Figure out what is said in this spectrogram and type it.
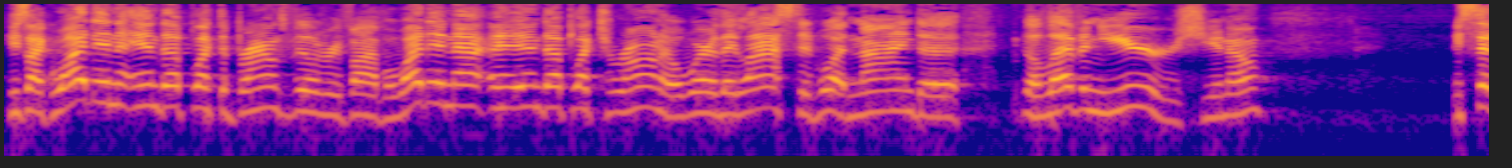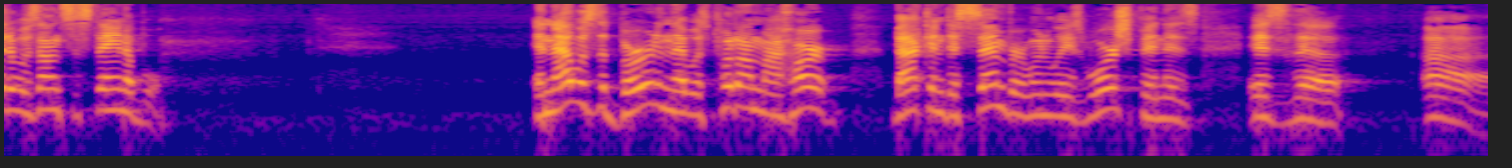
He's like, why didn't it end up like the Brownsville revival? Why didn't it end up like Toronto, where they lasted what nine to eleven years? You know. He said it was unsustainable. And that was the burden that was put on my heart back in December when we was worshiping is, is the, uh,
